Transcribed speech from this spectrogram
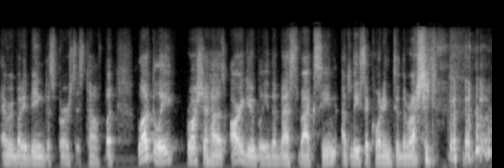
everybody being dispersed is tough. But luckily, Russia has arguably the best vaccine, at least according to the Russian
